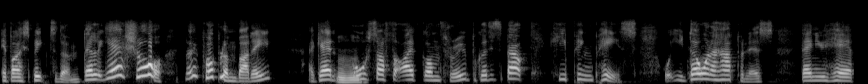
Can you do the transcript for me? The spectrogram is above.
if I speak to them? They're like, yeah, sure, no problem, buddy. Again, mm-hmm. all stuff that I've gone through because it's about keeping peace. What you don't want to happen is then you hear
